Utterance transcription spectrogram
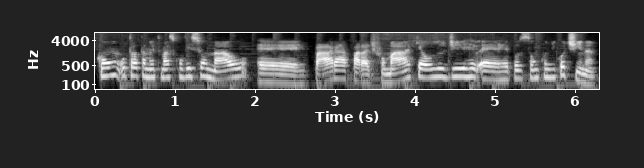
com o tratamento mais convencional é, para parar de fumar, que é o uso de é, reposição com nicotina.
